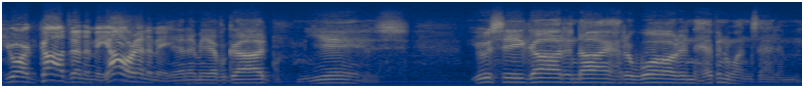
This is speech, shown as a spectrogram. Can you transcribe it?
You are God's enemy, our enemy. Enemy of God? Yes. You see, God and I had a war in heaven once, Adam.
